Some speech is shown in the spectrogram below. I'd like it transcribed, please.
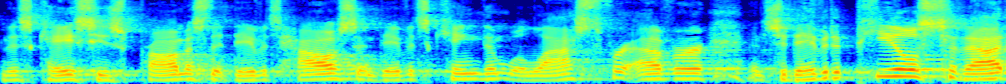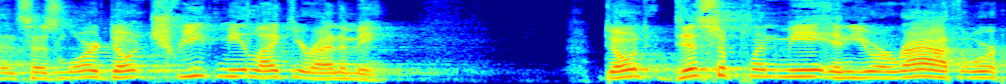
In this case, he's promised that David's house and David's kingdom will last forever. And so David appeals to that and says, Lord, don't treat me like your enemy. Don't discipline me in your wrath or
